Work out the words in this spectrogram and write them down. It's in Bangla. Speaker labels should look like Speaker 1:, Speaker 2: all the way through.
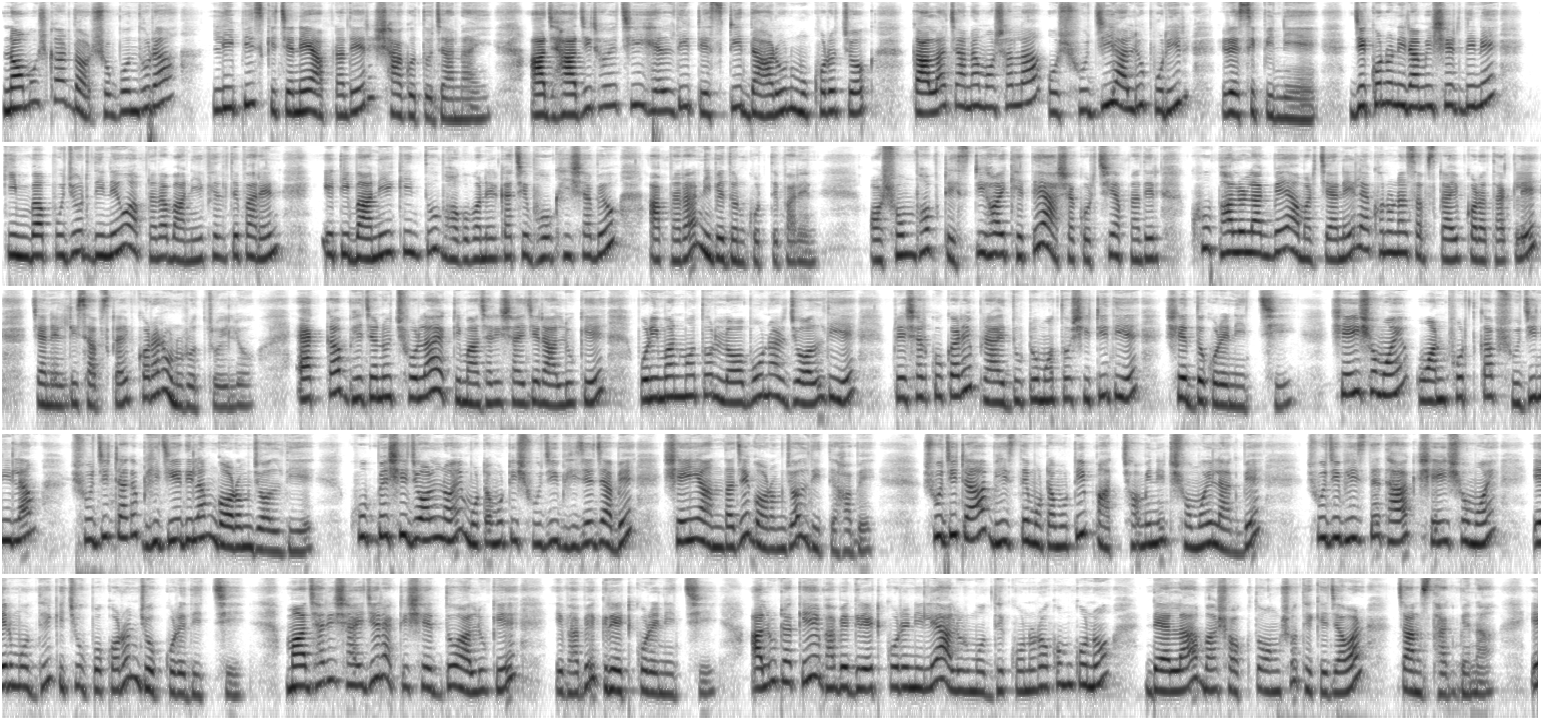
Speaker 1: নমস্কার দর্শক বন্ধুরা, লিপিস কিচেনে আপনাদের স্বাগত জানাই। আজ হাজির হয়েছি হেলদি, টেস্টি, দারুণ মুখরোচক কালা চানা মশলা ও সুজি আলু পুরির রেসিপি নিয়ে। যে কোনো নিরামিষের দিনে কিংবা পুজোর দিনেও আপনারা বানিয়ে ফেলতে পারেন। এটি বানিয়ে কিন্তু ভগবানের কাছে ভোগ হিসাবেও আপনারা নিবেদন করতে পারেন। অসম্ভব টেস্টি হয় খেতে। আশা করছি আপনাদের খুব ভালো লাগবে। আমার চ্যানেল এখনও না সাবস্ক্রাইব করা থাকলে চ্যানেলটি সাবস্ক্রাইব করার অনুরোধ রইল। এক কাপ ভেজানো ছোলা, একটি মাঝারি সাইজের আলুকে পরিমাণ মতো লবণ আর জল দিয়ে প্রেশার কুকারে প্রায় দুটো মতো সিটি দিয়ে সেদ্ধ করে নিচ্ছি। সেই সময় ওয়ান ফোর্থ কাপ সুজি নিলাম। সুজিটাকে ভিজিয়ে দিলাম গরম জল দিয়ে। খুব বেশি জল নয়, মোটামুটি সুজি ভিজে যাবে, সেই আন্দাজে গরম জল দিতে হবে। সুজিটা ভিজতে মোটামুটি পাঁচ ছ মিনিট সময় লাগবে। সুজি ভিজতে থাক, সেই সময় এর মধ্যে কিছু উপকরণ যোগ করে দিচ্ছি। মাঝারি সাইজের একটি সেদ্ধ আলুকে এভাবে গ্রেট করে নিচ্ছি। আলুটাকে এভাবে গ্রেট করে নিলে আলুর মধ্যে কোনো রকম কোনো ডেলা বা শক্ত অংশ থেকে যাওয়ার চান্স থাকবে না।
